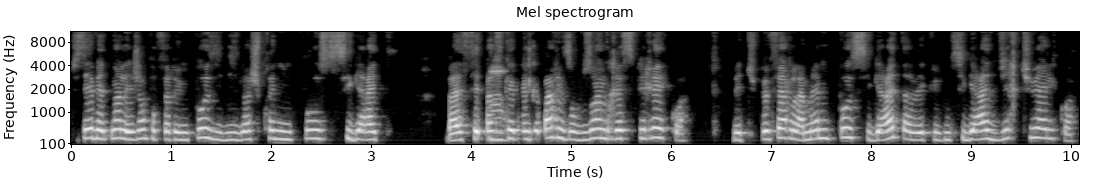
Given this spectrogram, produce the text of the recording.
Tu sais, maintenant, les gens, pour faire une pause, ils disent, bah, je prends une pause cigarette. Bah, c'est parce mmh. que quelque part, ils ont besoin de respirer, quoi. Mais tu peux faire la même pause cigarette avec une cigarette virtuelle, quoi.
